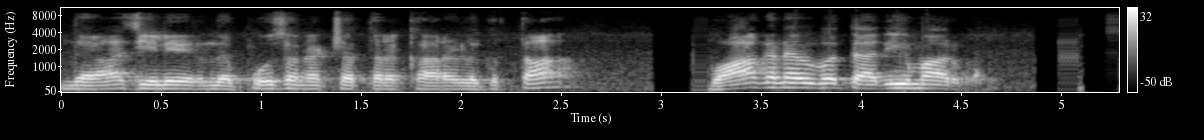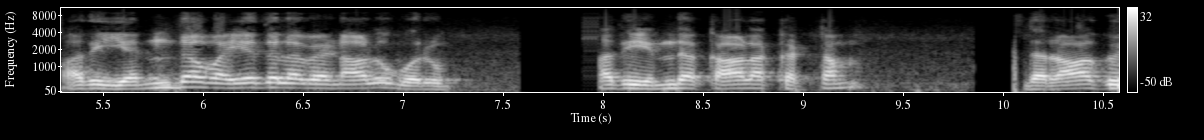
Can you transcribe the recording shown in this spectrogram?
இந்த ராசியிலே இருந்த பூச நட்சத்திரக்காரர்களுக்கு தான் வாகன விபத்து அதிகமாக இருக்கும். அது எந்த வயதில் வேணாலும் வரும். அது இந்த காலகட்டம். இந்த ராகு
